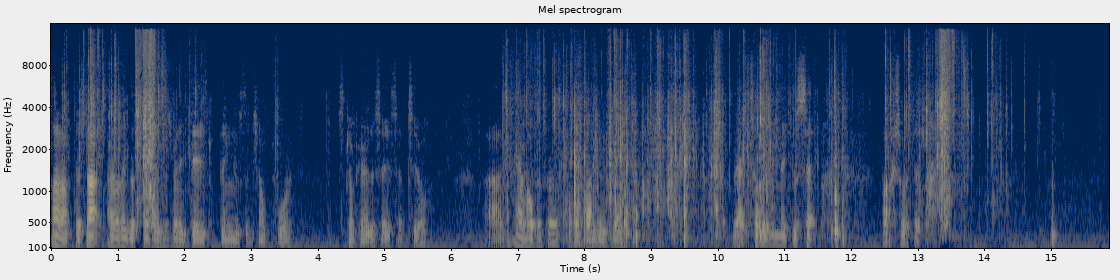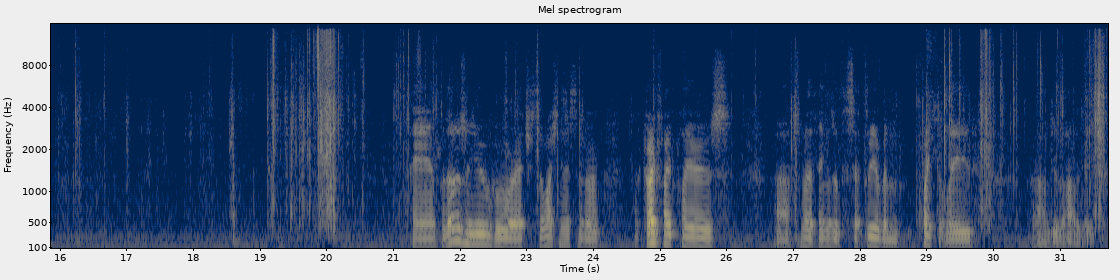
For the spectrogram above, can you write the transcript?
don't know, there's not, I don't think this set has as many big things to jump for as compared to say set 2. Uh, I'm hoping for a couple of thunders. That totally would make the set box with it. And for those of you who are actually still watching this that are, are card fight players, uh, some of the things with set 3 have been quite delayed um, due to the holidays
